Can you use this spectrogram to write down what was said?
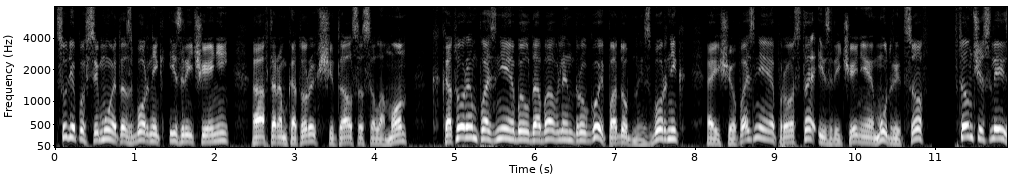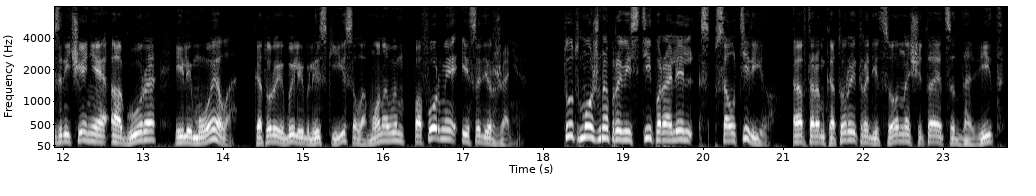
Судя по всему, это сборник изречений, автором которых считался Соломон, к которым позднее был добавлен другой подобный сборник, а еще позднее просто изречения мудрецов, в том числе изречения Агура или Муэла, которые были близки Соломоновым по форме и содержанию. Тут можно провести параллель с Псалтирью, автором которой традиционно считается Давид,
